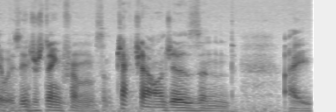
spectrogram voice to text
it was interesting from some tech challenges, and I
